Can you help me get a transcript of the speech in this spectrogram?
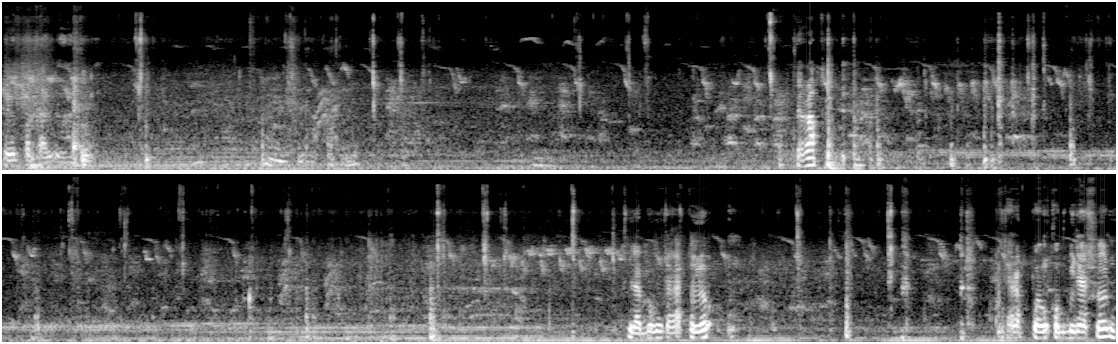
Ano pagkain natin? Hmm, sila kain. Sarap. Labong tsaka tulo. Sarap po ang kombinasyon.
